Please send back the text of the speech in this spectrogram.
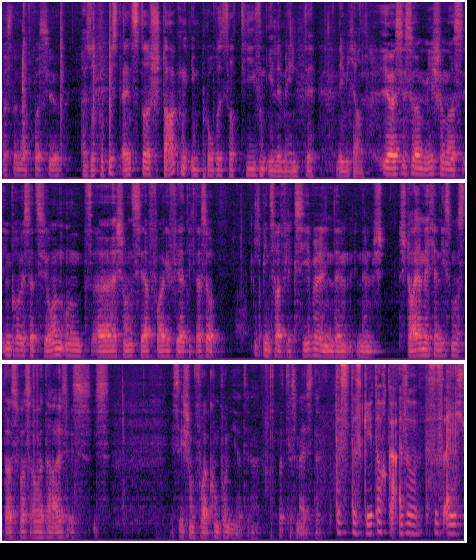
was noch passiert. Also du bist eins der starken improvisativen Elemente, nehme ich an. Ja, es ist so eine Mischung aus Improvisation und äh, schon sehr vorgefertigt. Also ich bin zwar flexibel in dem, in dem Steuermechanismus, das, was aber da ist, ist, ist, ist, ist schon vorkomponiert, ja, das meiste. Das, das geht doch gar, also das ist eigentlich,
